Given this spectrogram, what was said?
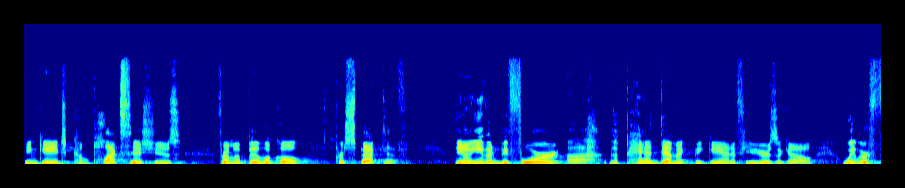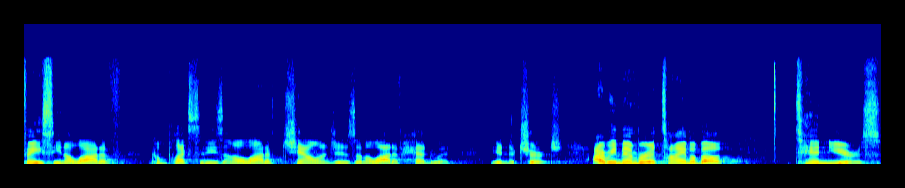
engage complex issues from a biblical perspective. You know, even before uh, the pandemic began a few years ago, we were facing a lot of complexities and a lot of challenges and a lot of headwind in the church. I remember a time about 10 years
